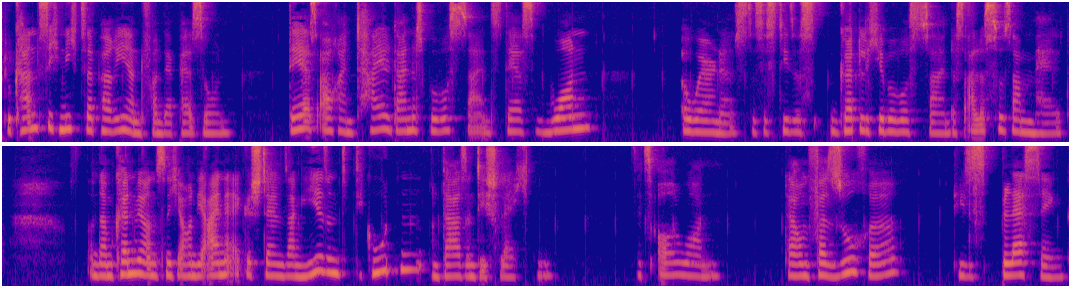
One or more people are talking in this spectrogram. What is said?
Du kannst dich nicht separieren von der Person der ist auch ein Teil deines Bewusstseins. Der ist One Awareness. Das ist dieses göttliche Bewusstsein, das alles zusammenhält. Und dann können wir uns nicht auch in die eine Ecke stellen und sagen, hier sind die Guten und da sind die Schlechten. It's all one. Darum versuche, dieses Blessing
